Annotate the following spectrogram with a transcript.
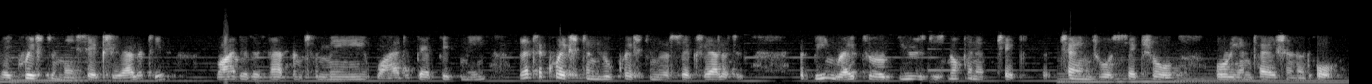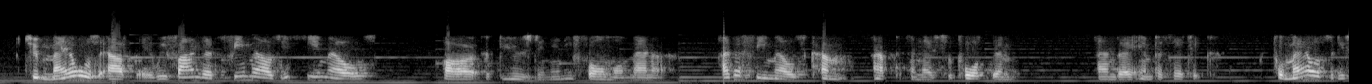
they question their sexuality, Why did it happen to me? Why did they pick me? That's a question. You question your sexuality. But being raped or abused is not going to change your sexual orientation at all. To males out there, we find that females, if females are abused in any form or manner, other females come up and they support them and they're empathetic. For males, it is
